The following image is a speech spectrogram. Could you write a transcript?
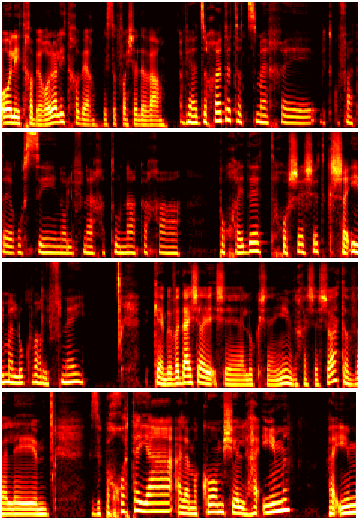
או להתחבר או לא להתחבר, בסופו של דבר. ואת זוכרת את עצמך אה, בתקופת האירוסין, או לפני החתונה, ככה פוחדת, חוששת, קשיים עלו כבר לפני? כן, בוודאי ש, שעלו קשיים וחששות, אבל אה, זה פחות היה על המקום של האם, האם...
